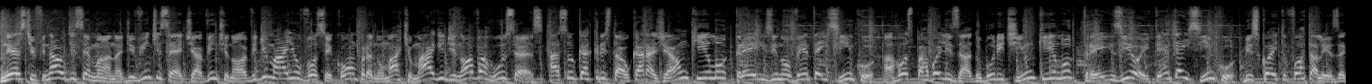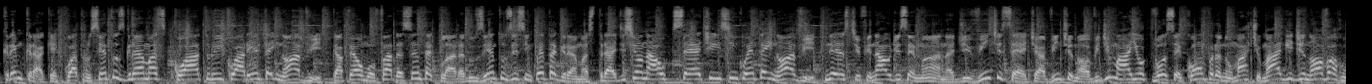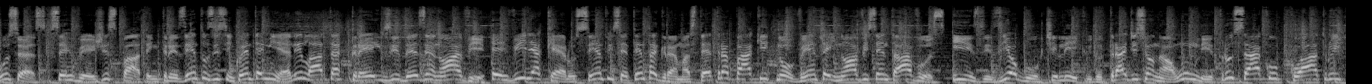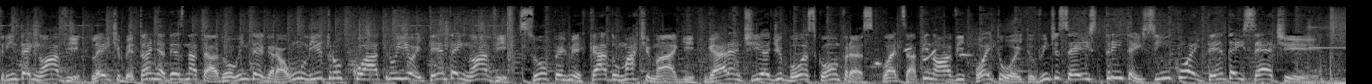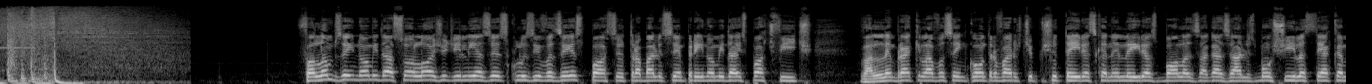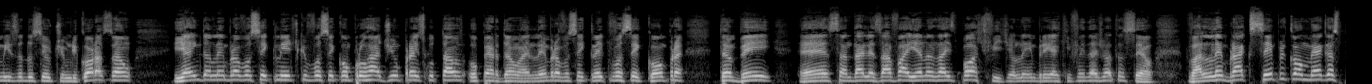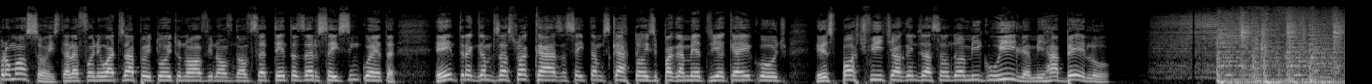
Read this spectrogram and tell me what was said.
Neste final de semana, de 27 a 29 de maio, você compra no Martimag de Nova Russas. Açúcar cristal Carajá 1 kg, 3,95. Arroz parbolizado Buriti 1 kg, 3,85. Biscoito Fortaleza Creme Cracker 400 gramas, 4,49. Café almofada Santa Clara 250 gramas tradicional, 7,59. Neste final de semana, de 27 a 29 de maio, você compra no Martimag de Nova Russas. Cerveja Spaten 350 ml lata 3,19. Ervilha Quero 170 gramas Tetra Pak 99 centavos. Isis iogurte líquido tradicional 1 litro saco 4,39. Leite Betânia desnatado ou integral 1 litro 4,89. Supermercado Martimag, garantia de boas compras. WhatsApp 98826 3587. Falamos em nome da sua loja de linhas exclusivas em esportes. Eu trabalho sempre em nome da Sport Fit. Vale lembrar que lá você encontra vários tipos de chuteiras, caneleiras, bolas, agasalhos, mochilas, tem a camisa do seu time de coração. E ainda lembra você, cliente, que você comprou o radinho para escutar, o oh, perdão, lembra você, cliente, que você compra também é, sandálias havaianas na Sport Fit. Eu lembrei aqui, foi da JCL. Vale lembrar que sempre com megas promoções. Telefone WhatsApp 889-9970-0650. Entregamos a sua casa, aceitamos cartões e pagamentos via QR Code. Sport Fit, a organização do amigo William Rabelo.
